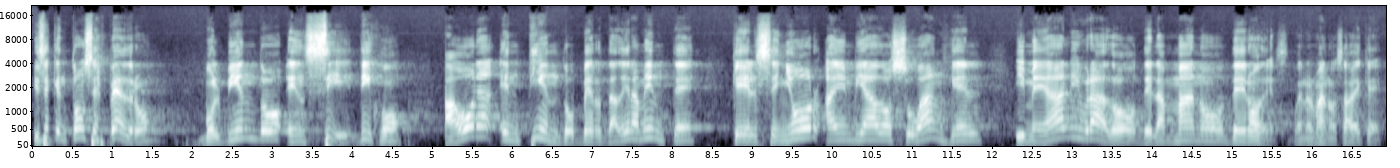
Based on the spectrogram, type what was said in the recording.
Dice que entonces Pedro, volviendo en sí, dijo, ahora entiendo verdaderamente que el Señor ha enviado su ángel y me ha librado de la mano de Herodes. Bueno, hermano, ¿sabe qué?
